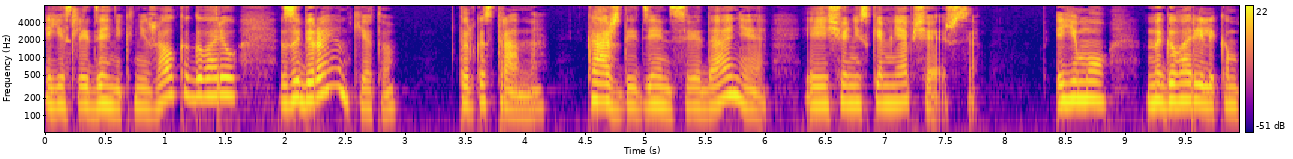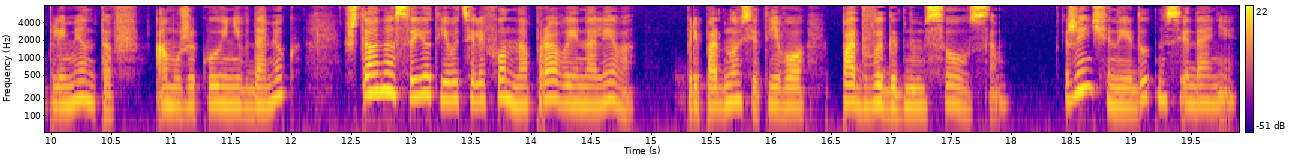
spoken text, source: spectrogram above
если денег не жалко, говорю, забирай анкету. Только странно, каждый день свидания и еще ни с кем не общаешься. Ему наговорили комплиментов, а мужику и невдомек, что она сует его телефон направо и налево, преподносит его под выгодным соусом. Женщины идут на свидание.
